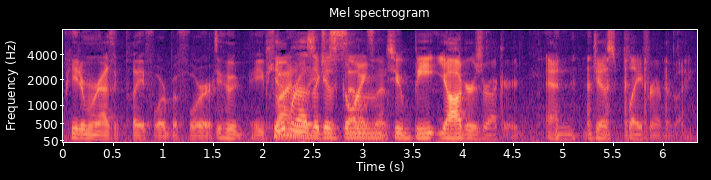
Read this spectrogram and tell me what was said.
Peter Mrazek play for before Dude, he Peter finally Mrazek is going in? to beat Jagr's record and just play for everybody.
